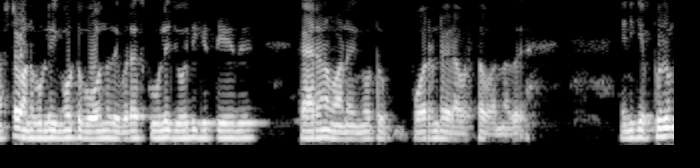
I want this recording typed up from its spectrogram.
നഷ്ടമാണ് പുള്ളി ഇങ്ങോട്ട് പോകുന്നത്. ഇവിടെ സ്കൂളിൽ ജോലി കിട്ടിയത് കാരണമാണ് ഇങ്ങോട്ട് പോരേണ്ട ഒരു അവസ്ഥ വന്നത്. എനിക്കെപ്പോഴും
